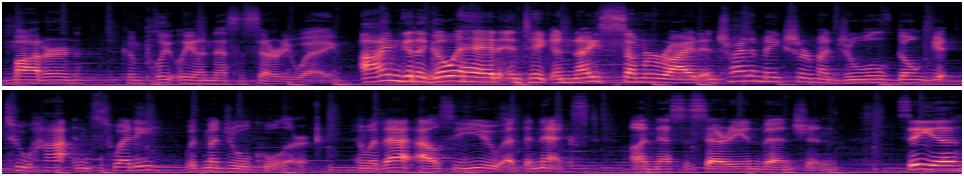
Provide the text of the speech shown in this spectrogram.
modern, completely unnecessary way. I'm gonna go ahead and take a nice summer ride and try to make sure my jewels don't get too hot and sweaty with my jewel cooler. And with that, I'll see you at the next unnecessary invention. See ya!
